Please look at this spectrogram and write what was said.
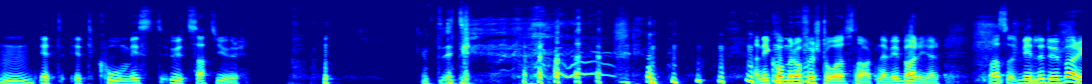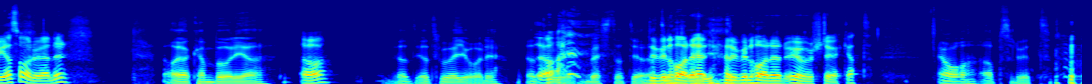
Mm. ett, ett komiskt utsatt djur. Ja, ni kommer att förstå snart när vi börjar. Alltså, ville du börja sa du eller? Ja, jag kan börja. Ja, Jag, jag tror jag gör det. Jag Ja. tror det är bäst att jag du vill jag ha det, du vill ha det överstökat. Ja, absolut.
